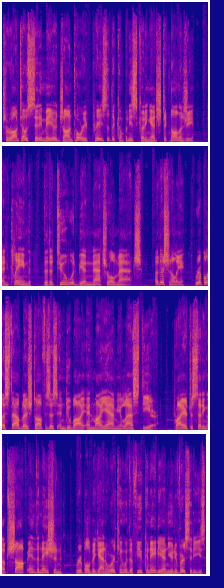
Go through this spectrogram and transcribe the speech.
Toronto City Mayor John Tory praised the company's cutting edge technology and claimed that the two would be a natural match. Additionally, Ripple established offices in Dubai and Miami last year. Prior to setting up shop in the nation, Ripple began working with a few Canadian universities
